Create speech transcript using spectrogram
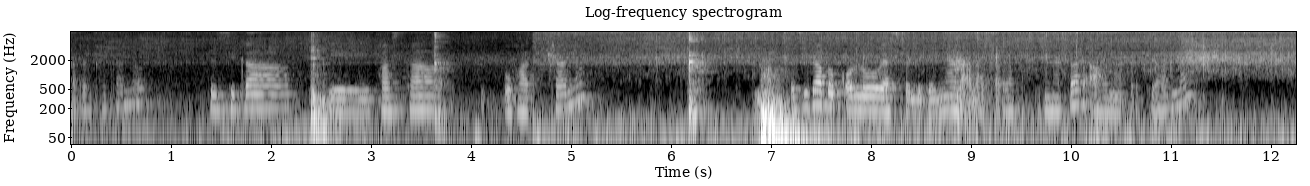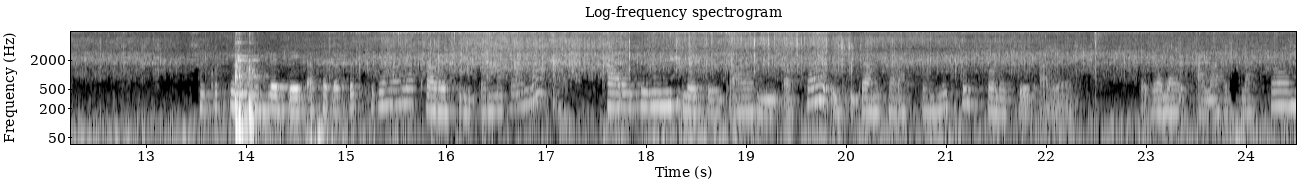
አደርጋታለሁ። እዚህ ጋር የፓስታ ውሃ ትቻለሁ። እዚህ ጋር በቆሎ ያስፈልገኛል፣ አላቀረብኩትም ነበር። አሁን አቅርቤዋለሁ። ሽንኩርቴን ሁለት ደቂቃ ከጠበስኩ በኋላ ካሮትን እጨምራለሁ። ካሮቴንም ሁለት ደቂቃ ነው የሚጠብሰው። እዚህ ጋር የምሰራቸውን ምግቦች ከሁለት ደቂቃ በላይ አላበስላቸውም።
